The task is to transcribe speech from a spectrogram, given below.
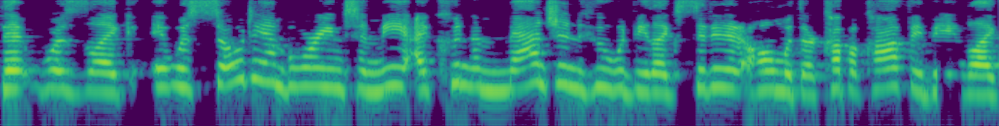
that was like, it was so damn boring to me. I couldn't imagine who would be like sitting at home with their cup of coffee being like,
